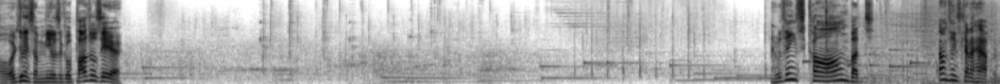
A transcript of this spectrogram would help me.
Oh, we're doing some musical puzzles here. Everything's calm, but something's gonna happen.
